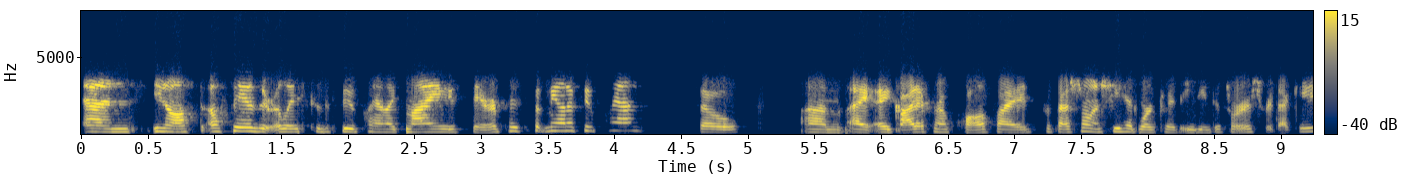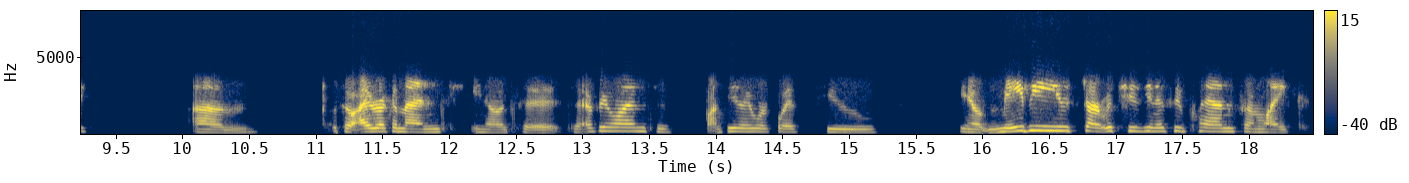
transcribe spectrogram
And, you know, I'll, I'll say as it relates to the food plan, like my therapist put me on a food plan. So Um, I, I, got it from a qualified professional, and she had worked with eating disorders for decades. Um, so I recommend, you know, to to everyone, to sponsees I work with, to, you know, maybe you start with choosing a food plan from like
